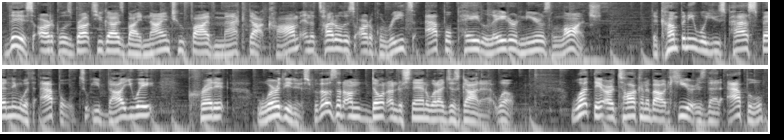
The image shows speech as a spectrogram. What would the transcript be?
This article is brought to you guys by 9to5mac.com, and the title of this article reads Apple Pay Later Nears Launch. The company will use past spending with Apple to evaluate credit worthiness. For those that un- don't understand what I just got at, well, what they are talking about here is that Apple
